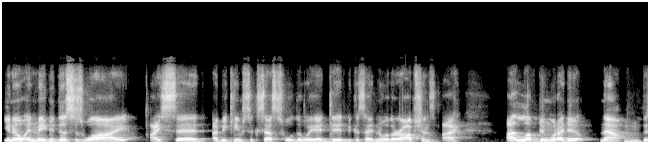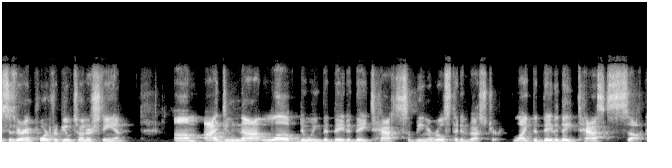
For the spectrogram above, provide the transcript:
you know, and maybe this is why I said I became successful the way I did because I had no other options. I, I love doing what I do. Now, mm-hmm. this is very important for people to understand. Um, I do not love doing the day to day tasks of being a real estate investor. Like the day to day tasks suck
